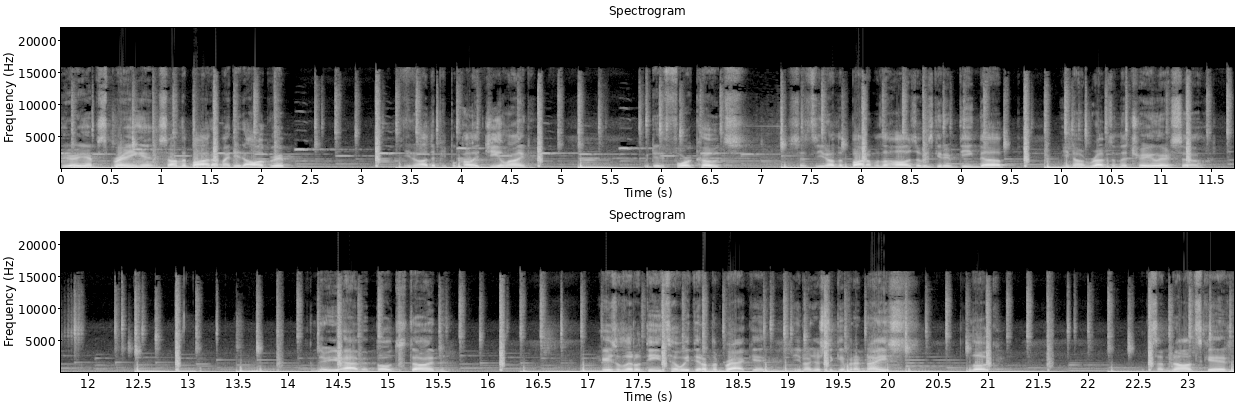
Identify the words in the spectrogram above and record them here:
Here I am spraying it. So on the bottom, I did Awlgrip. You know, other people call it G-line. We did four coats. Since, you know, the bottom of the hull is always getting dinged up. You know, rubs on the trailer, so. And there you have it, boat's done. Here's a little detail we did on the bracket, you know, just to give it a nice look. Some non-skid,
